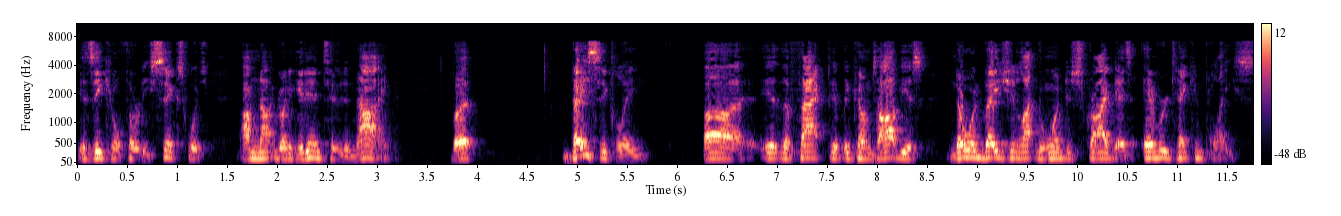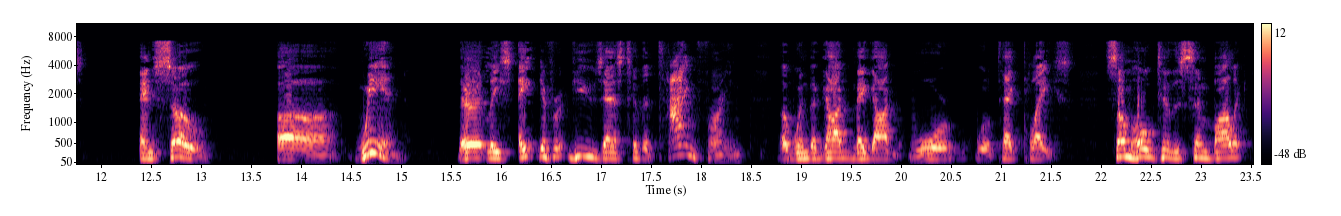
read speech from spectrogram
Ezekiel 36, which I'm not going to get into tonight. But basically, uh, the fact it becomes obvious no invasion like the one described has ever taken place. And so, uh, when there are at least eight different views as to the time frame of when the Gog Magog war will take place. Some hold to the symbolic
